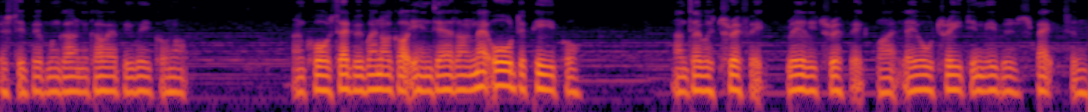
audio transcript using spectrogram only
just if I'm going to go every week or not. And of course, every when I got in there, I met all the people and they were terrific, really terrific. Like they all treated me with respect, and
